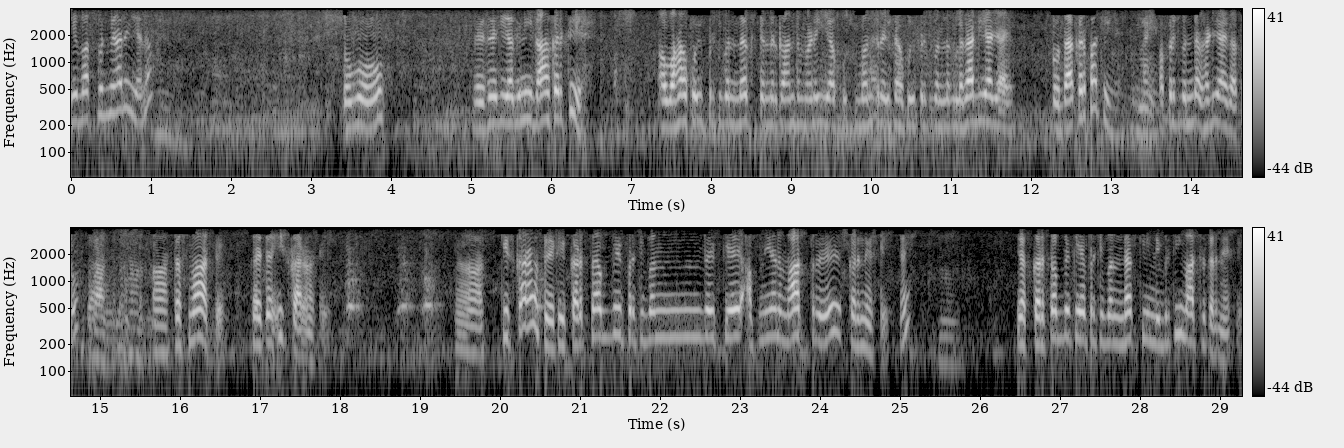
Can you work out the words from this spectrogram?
ये बात समझ में आ रही है ना? तो वो जैसे कि अग्नि दाह करती है। और वहाँ कोई प्रतिबंधक चंद्रकांत मणि या कुछ मंत्र ऐसा कोई प्रतिबंधक लगा दिया जाए तो दाह कर पाती है? और प्रतिबंधक हट जाएगा तो? हाँ। तस्मात कहते हैं इस कारण से। आ, किस कारण से? कि कर्तव्य प्रतिबंध के अपनियन मात्र करने से है? या कर्तव्य के प्रतिबंधक की निवृत्ति मात्र करने से।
